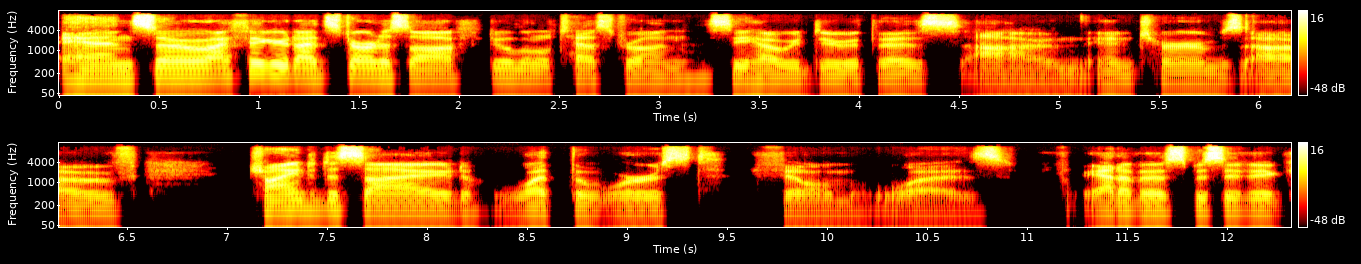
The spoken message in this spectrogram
and so i figured i'd start us off do a little test run see how we do with this um in terms of trying to decide what the worst film was out of a specific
